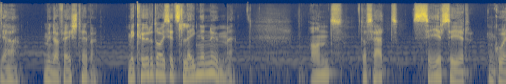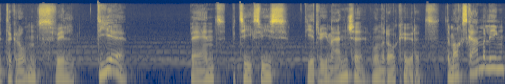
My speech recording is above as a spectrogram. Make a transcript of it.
ja, müsst ihr festhalten. Wir hören uns jetzt länger nicht mehr. Und das hat sehr, sehr einen guten Grund, weil die Band, beziehungsweise die drei Menschen, die ihr hier hört, der Max Gemmerling,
